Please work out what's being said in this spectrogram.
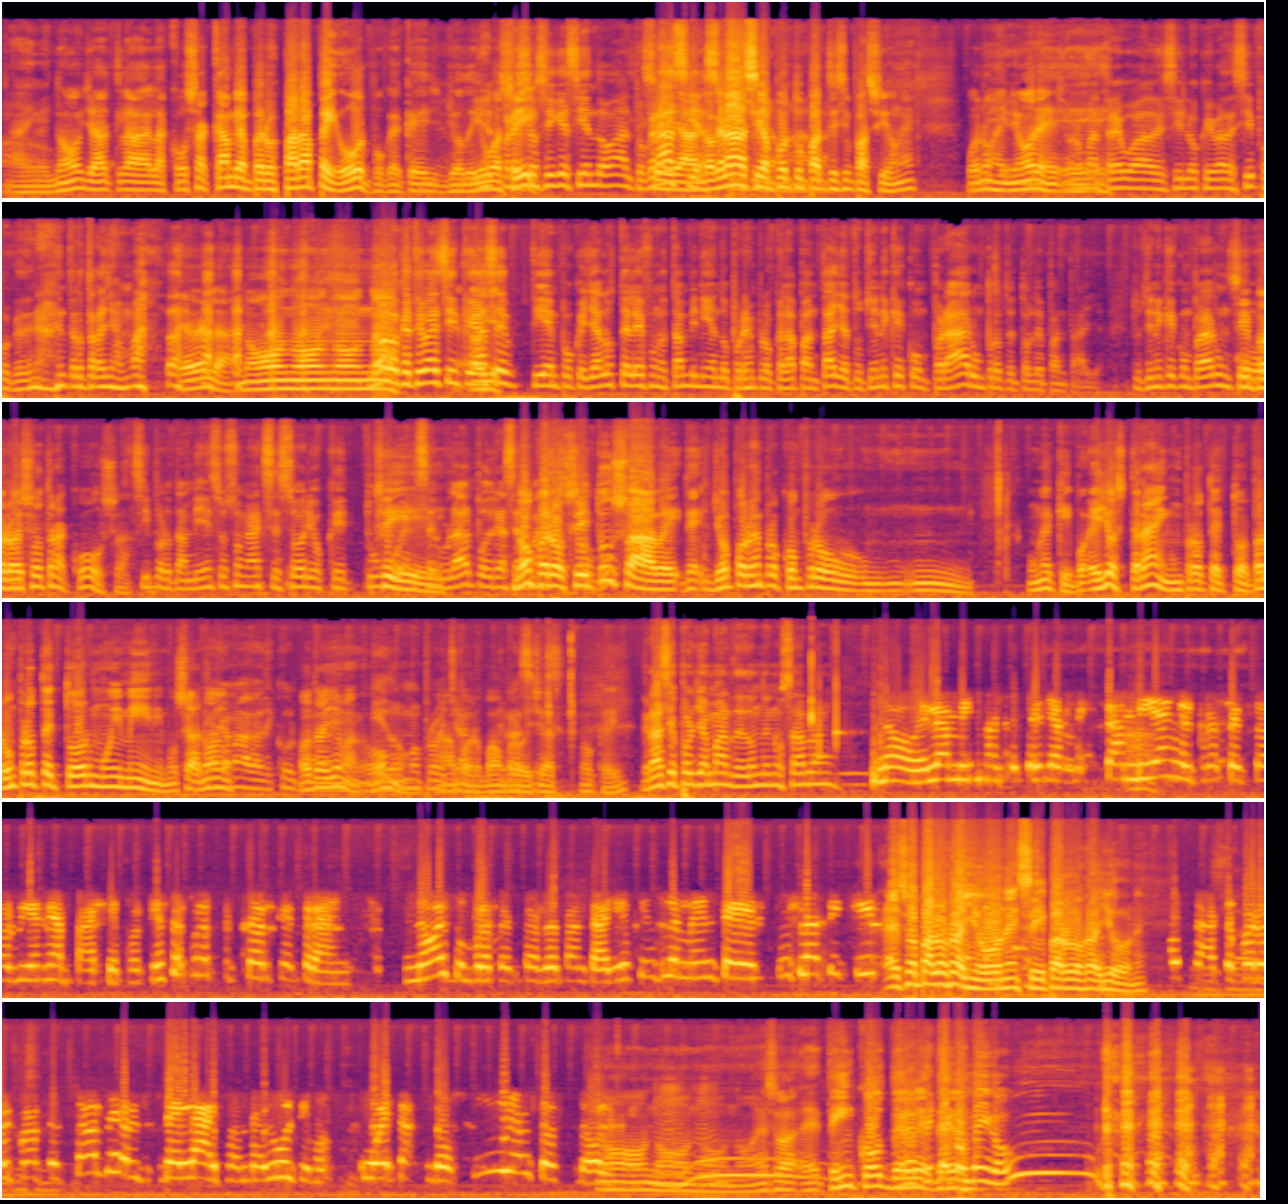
Ay, no, ya la- las cosas cambian, pero es para peor, porque que yo Y digo el así. precio sigue siendo alto. Sí, Gracias. Gracias por tu llamada. participación. ¿eh? Bueno, Bien, señores. Yo no me eh, atrevo a decir lo que iba a decir porque de una entra otra llamada. Es verdad. No, no, no, no. No, lo que te iba a decir que Oye, hace tiempo que ya los teléfonos están viniendo, por ejemplo, que la pantalla, tú tienes que comprar un protector de pantalla. Tú tienes que comprar un Sí, cover. pero es otra cosa. Sí, pero también esos son accesorios que tú, Sí. el celular podría ser No, más pero si tú sabes, yo por ejemplo compro un, un- un equipo, ellos traen un protector, pero un protector muy mínimo, o sea, Otra no llamada, disculpa, Otra llamada. Oh, vamos a aprovechar. ah, bueno, vamos a aprovechar. Gracias. Ok. Gracias por llamar. ¿De dónde nos hablan? No, es la misma que te llamé. También el protector viene aparte, porque ese protector que traen no es un protector de pantalla, es simplemente un platiquito. Eso es para los rayones, sí, para los rayones. Exacto, pero el protector del, del iPhone, del último, cuesta 200 dólares. No, no, no, no, eso eh, Cook debe, debe- conmigo. Uh.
